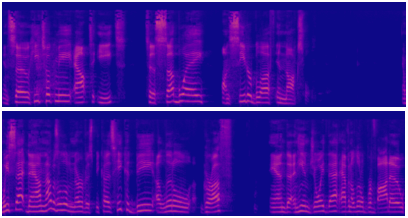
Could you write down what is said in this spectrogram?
And so he took me out to eat to Subway on Cedar Bluff in Knoxville. And we sat down, and I was a little nervous because he could be a little gruff, and, uh, and he enjoyed that, having a little bravado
